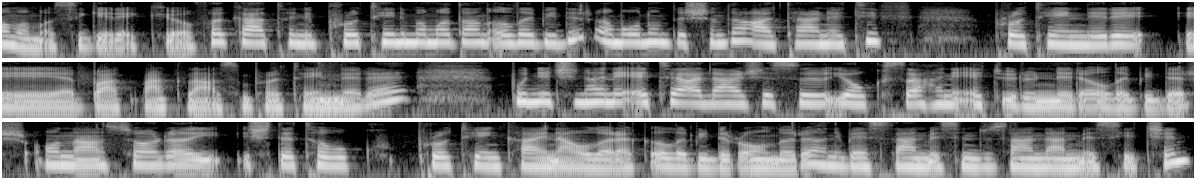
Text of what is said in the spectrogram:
almaması gerekiyor. Fakat hani proteini mamadan alabilir ama onun dışında alternatif proteinleri e, bakmak lazım proteinlere. Bunun için hani ete alerjisi yoksa hani et ürünleri alabilir. Ondan sonra işte tavuk protein kaynağı olarak alabilir onları. Hani beslenmesinin düzenlenmesi için.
